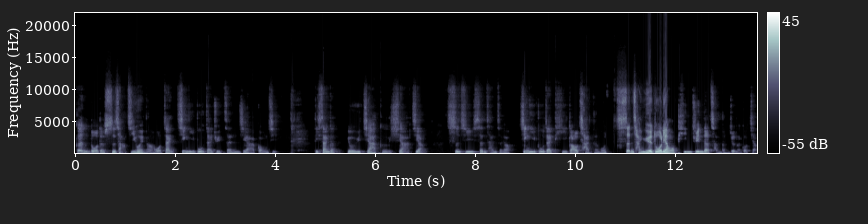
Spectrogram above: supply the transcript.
更多的市场机会，然后再进一步再去增加供给。第三个，由于价格下降。刺激生产者要进一步再提高产能，我生产越多量，我平均的成本就能够降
